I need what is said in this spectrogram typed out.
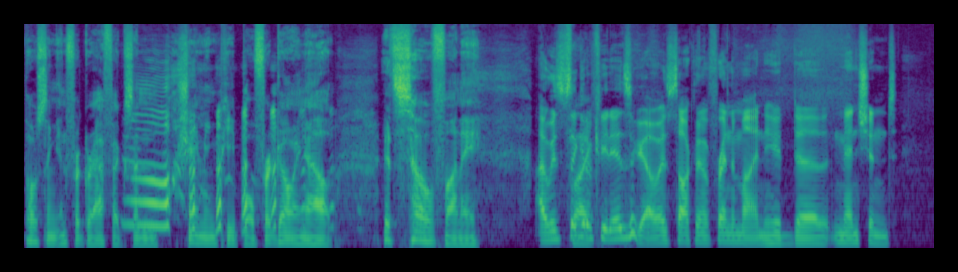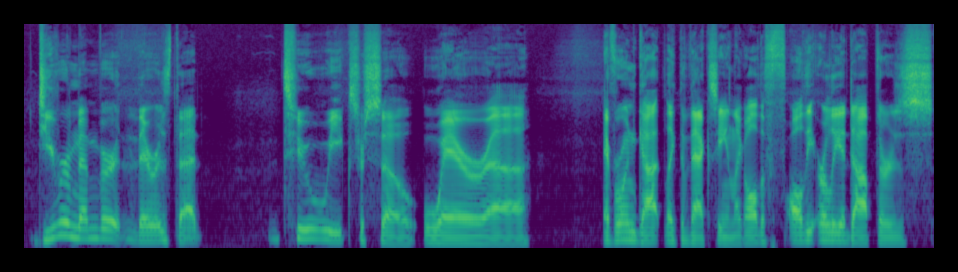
posting infographics and shaming people for going out. It's so funny. I was thinking a few days ago. I was talking to a friend of mine. He had uh, mentioned. Do you remember there was that two weeks or so where uh, everyone got like the vaccine, like all the all the early adopters,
